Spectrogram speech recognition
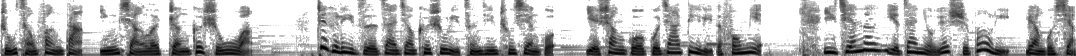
逐层放大，影响了整个食物网。这个例子在教科书里曾经出现过，也上过《国家地理》的封面。以前呢，也在《纽约时报》里亮过相。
